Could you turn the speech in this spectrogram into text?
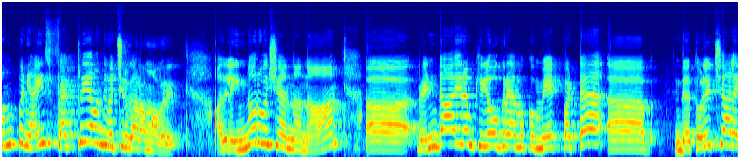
கம்பெனி ஐஸ் ஃபேக்ட்ரியை வந்து வச்சிருக்காராம் அவர். அதில் இன்னொரு விஷயம் என்னன்னா ரெண்டாயிரம் கிலோகிராம் கிலோகிராமுக்கு மேற்பட்ட இந்த தொழிற்சாலை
